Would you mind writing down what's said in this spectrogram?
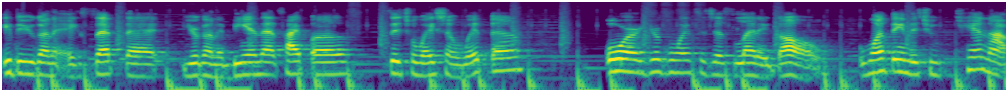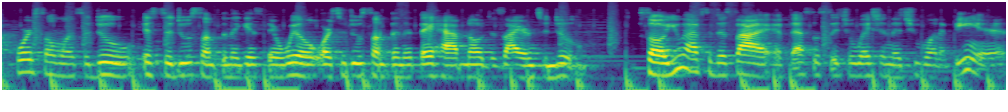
Either you're going to accept that you're going to be in that type of situation with them, or you're going to just let it go. One thing that you cannot force someone to do is to do something against their will or to do something that they have no desire to do. So you have to decide if that's a situation that you want to be in.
